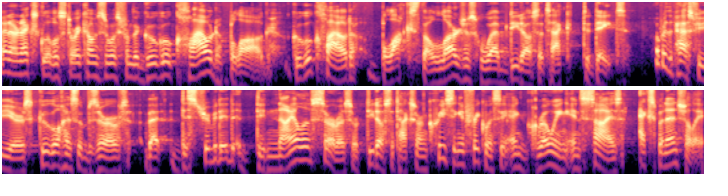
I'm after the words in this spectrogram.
And our next global story comes to us from the Google Cloud blog. Google Cloud blocks the largest web DDoS attack to date. Over the past few years, Google has observed that distributed denial of service or DDoS attacks are increasing in frequency and growing in size exponentially.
